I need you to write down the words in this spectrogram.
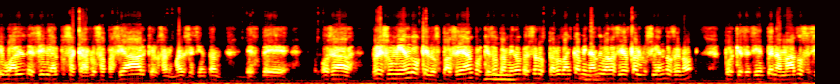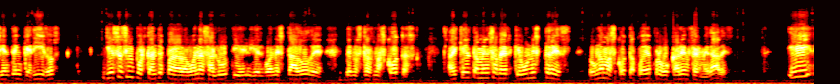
Igual es ideal pues sacarlos a pasear, que los animales se sientan, este, o sea, presumiendo que los pasean, porque eso también a veces los perros van caminando y van así hasta luciéndose, ¿no? Porque se sienten amados, se sienten queridos. Y eso es importante para la buena salud y, el buen estado de, de, nuestras mascotas. Hay que también saber que un estrés de una mascota puede provocar enfermedades. Y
